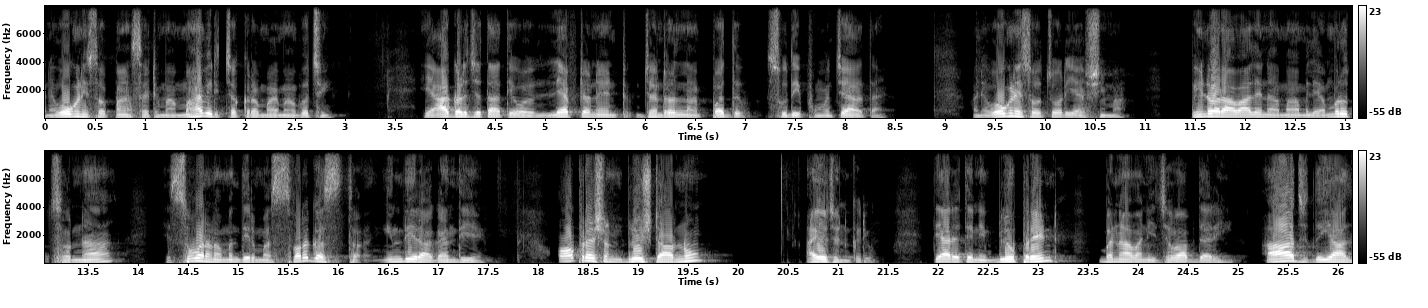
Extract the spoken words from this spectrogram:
અને ઓગણીસો પાસઠમાં મહાવીર ચક્રમાં પછી એ આગળ જતા તેઓ લેફ્ટનન્ટ જનરલના પદ સુધી પહોંચ્યા હતા. અને ઓગણીસો ચોર્યાસીમાં ભિંડોરા વાલેના મામલે અમૃતસરના સુવર્ણ મંદિરમાં સ્વર્ગસ્થ ઇન્દિરા ગાંધીએ ઓપરેશન બ્લુ સ્ટારનું આયોજન કર્યું. ત્યારે તેની બ્લુ પ્રિન્ટ બનાવવાની જવાબદારી આ જ દયાલ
